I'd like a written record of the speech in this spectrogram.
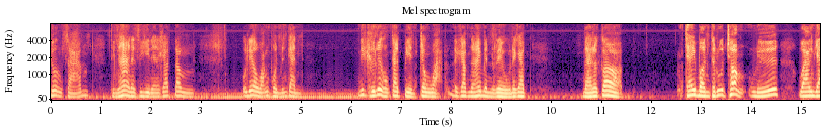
ช่วงสามถึงห้านาทีเนี่ยนะครับ ต้องเรียกว่าหวังผลเหมือนกัน นี่คือเรื่องของการเปลี่ยนจังหวะนะครับนะให้มันเร็วนะครับนะแล้วก็ใช้บอลทะลุช่องหรือวางย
